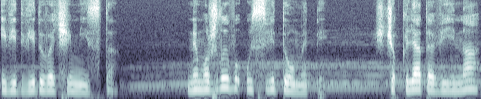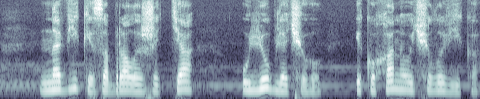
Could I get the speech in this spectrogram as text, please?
і відвідувачі міста. Неможливо усвідомити, що клята війна навіки забрала життя улюблячого і коханого чоловіка,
